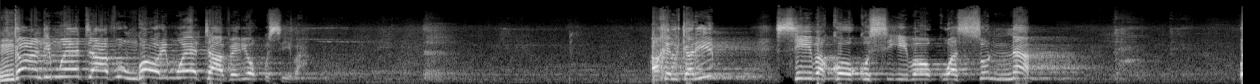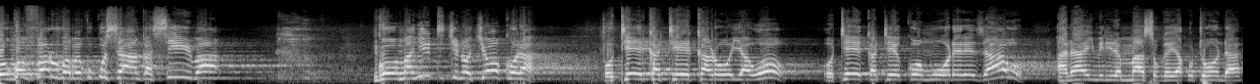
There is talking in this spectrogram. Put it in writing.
Nga ndi mwetaavu ngaoli mwetaavu eri okusiiba. Ahi lkarim siibako okusiiba okwa sunna. Okwa farudha bwe kukusanga siiba ng'omanyi nti kino kyokola oteekateeka looyawo oteekateeka omuwolerezaawo anayimirira mu maaso ge yakutonda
